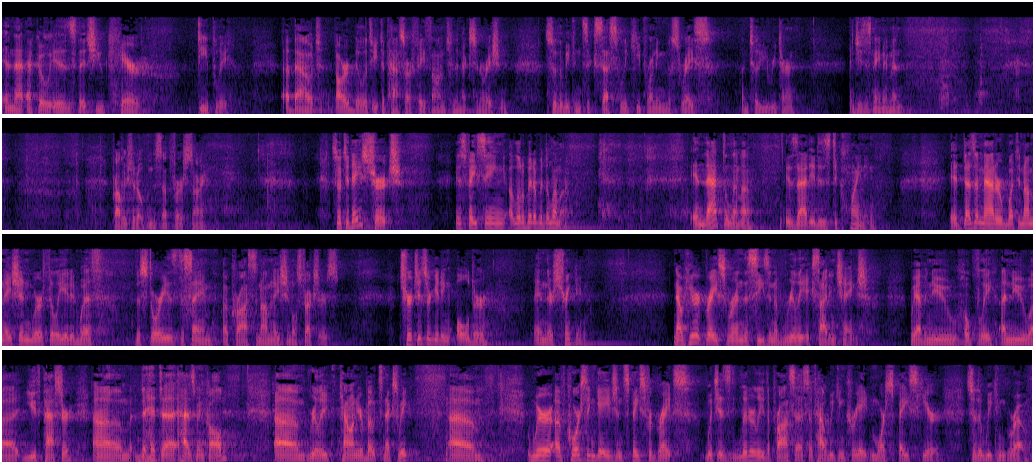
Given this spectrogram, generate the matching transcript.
And that echo is that you care deeply about our ability to pass our faith on to the next generation so that we can successfully keep running this race until you return. In Jesus' name, amen. Probably should open this up first, sorry. So today's church is facing a little bit of a dilemma. And that dilemma is that it is declining. It doesn't matter what denomination we're affiliated with, the story is the same across denominational structures. Churches are getting older and they're shrinking. Now, here at Grace, we're in this season of really exciting change. We have a new, hopefully, a new uh, youth pastor um, that uh, has been called. Um, really count on your votes next week. Um, we're, of course, engaged in Space for Grace, which is literally the process of how we can create more space here so that we can grow.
